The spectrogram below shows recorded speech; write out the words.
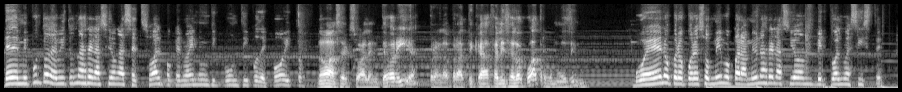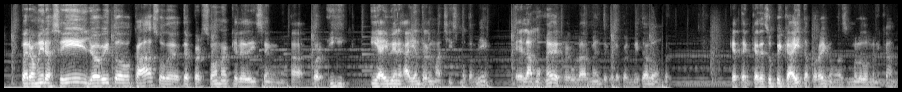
Desde mi punto de vista, una relación asexual porque no hay ningún tipo de coito. No asexual en teoría, pero en la práctica felices los cuatro, como decimos. Bueno, pero por eso mismo, para mí una relación virtual no existe. Pero mira, sí, yo he visto casos de, de personas que le dicen, ah, por- y, y ahí viene, ahí entra el machismo también. Es la mujer regularmente que le permite al hombre que te quede su picadita por ahí, como decimos los dominicanos.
